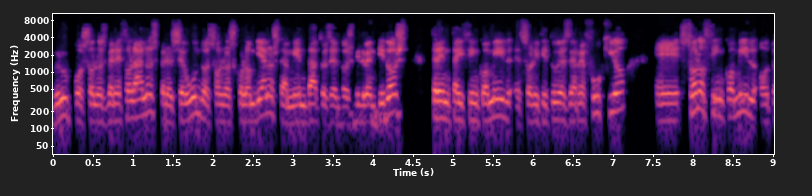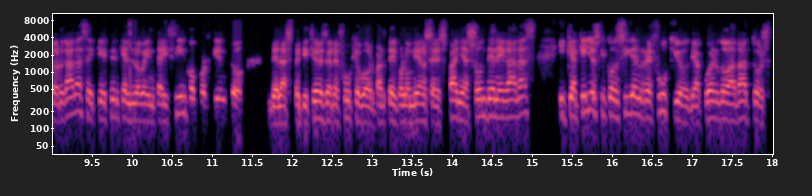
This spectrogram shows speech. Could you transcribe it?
grupo son los venezolanos, pero el segundo son los colombianos, también datos del 2022, 35.000 solicitudes de refugio eh, solo 5.000 otorgadas, hay que decir que el 95% de las peticiones de refugio por parte de colombianos en España son denegadas y que aquellos que consiguen refugio, de acuerdo a datos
